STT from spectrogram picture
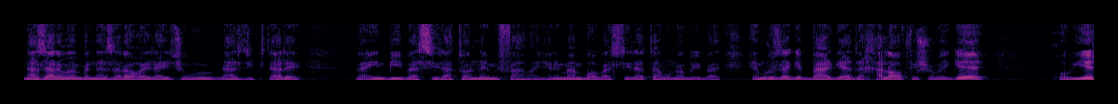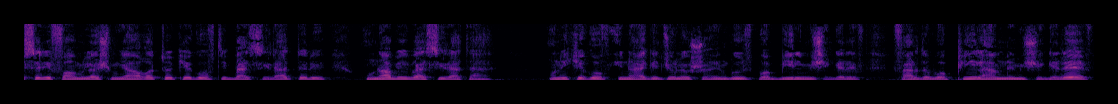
نظر من به نظر آقای رئیس جمهور نزدیکتره و این بی بصیرت ها نمی‌فهمن. یعنی من با بصیرتم اونا بی امروز اگه برگرده خلافشو بگه خب یه سری فامیلاش میگن آقا تو که گفتی بصیرت داری اونا بی بصیرت اونی که گفت اینو اگه جلوشو امروز با بیل میشه گرفت فردا با پیل هم نمیشه گرفت.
